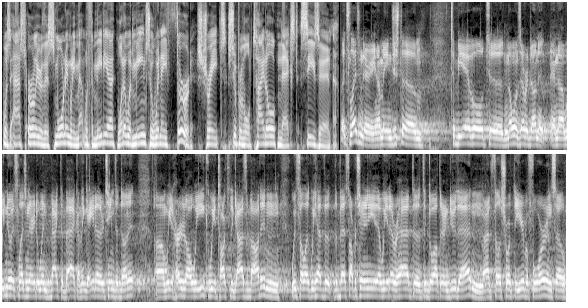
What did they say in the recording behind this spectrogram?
was asked earlier this morning when he met with the media what it would mean to win a third straight Super Bowl title next season. It's legendary. I mean, just um to be able to, no one's ever done it. And uh, we knew it's legendary to win back to back. I think eight other teams had done it. Um, we had heard it all week. We had talked to the guys about it, and we felt like we had the, the best opportunity that we had ever had to, to go out there and do that. And I'd fell short the year before. And so,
